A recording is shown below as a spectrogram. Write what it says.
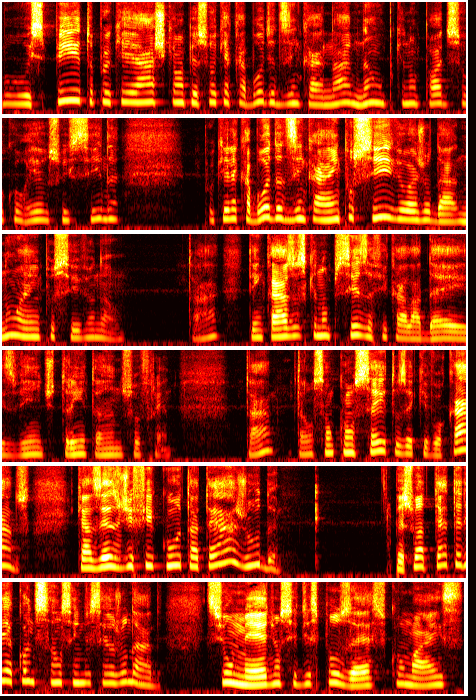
o espírito porque acha que é uma pessoa que acabou de desencarnar. Não, porque não pode socorrer o suicida, porque ele acabou de desencarnar. É impossível ajudar. Não é impossível, não. Tá? Tem casos que não precisa ficar lá 10, 20, 30 anos sofrendo. Tá? Então são conceitos equivocados que às vezes dificulta até a ajuda. A pessoa até teria condição sim de ser ajudada, se o médium se dispusesse com mais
